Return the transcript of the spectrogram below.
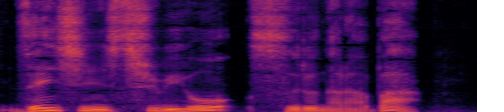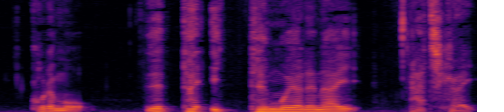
前進守備をするならば、これも絶対一点もやれない8回。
